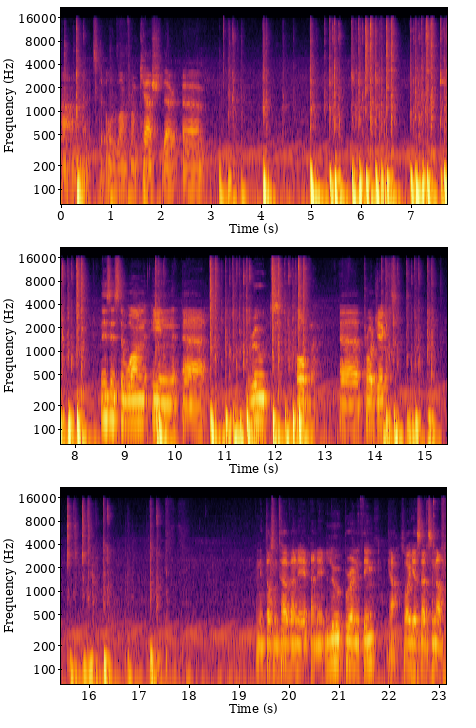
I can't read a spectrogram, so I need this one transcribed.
ah, it's the old one from cache there. Um, this is the one in uh, root of a project and it doesn't have any any loop or anything. Yeah so I guess that's enough.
